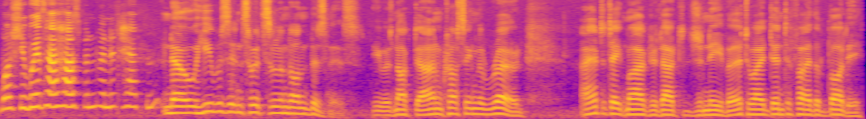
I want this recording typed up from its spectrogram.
Was she with her husband when it happened? No, he was in Switzerland on business. He was knocked down crossing the road. I had to take Margaret out to Geneva to identify the body.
